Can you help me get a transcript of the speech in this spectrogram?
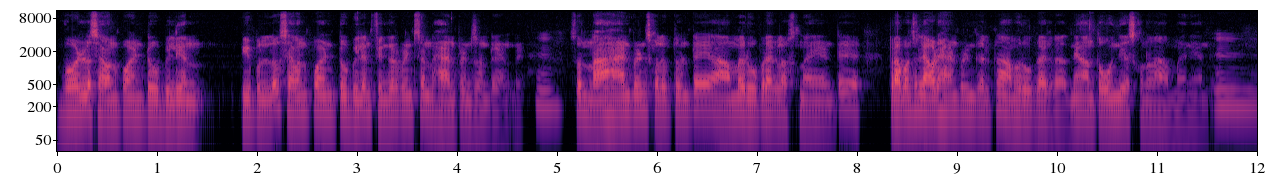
వరల్డ్లో సెవెన్ పాయింట్ టూ బిలియన్ పీపుల్లో seven point two billion fingerprints and handprints ఉంటాయండి. ఉమ్. సో నా హ్యాండ్ ప్రింట్స్ కలుపుతుంటే ఆ అమ్మాయి రూపురేఖలు వస్తున్నాయి అంటే ప్రపంచంలో ఎవడ హ్యాండ్ ప్రింట్ కలిపినా ఆమె రూపురేఖ రాదు. నేను అంత ఓన్ చేసుకున్నాను ఆ అమ్మాయిని అని. ఉమ్.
